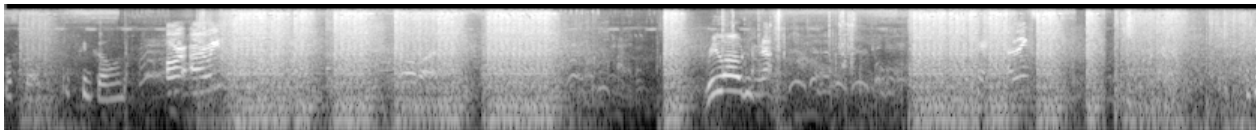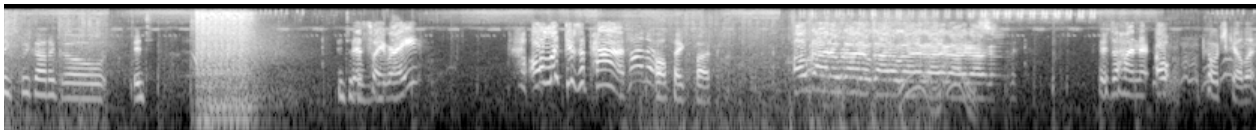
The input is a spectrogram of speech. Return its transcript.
Let's. Let's keep going. Or are we? Hold on. Reload. I'm. Okay, I think I think we gotta go into into this the way, right? Oh, look, there's a path. Oh, thank fuck. Oh god, oh god, oh god, oh god, oh god, oh god, oh god. oh god. There's a hunter. Oh, coach killed it.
